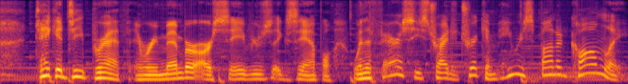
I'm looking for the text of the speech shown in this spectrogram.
take a deep breath and remember our Savior's example. When the Pharisees tried to trick him, he responded calmly.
